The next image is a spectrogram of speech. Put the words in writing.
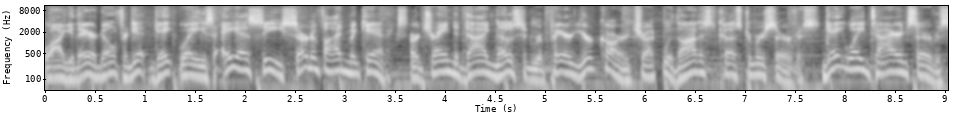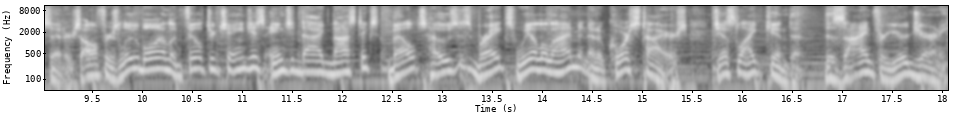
While you're there, don't forget Gateway's ASE certified mechanics are trained to diagnose and repair your car or truck with honest customer service. Gateway Tire and Service Centers offers lube oil and filter changes, engine diagnostics, belts, hoses, brakes, wheel alignment, and of course tires, just like Kenda. Designed for your journey.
